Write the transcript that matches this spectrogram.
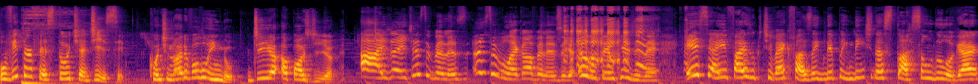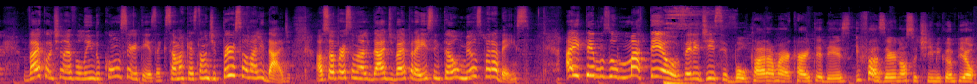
O Vitor Festuccia disse: continuar evoluindo, dia após dia. Ai, gente, esse beleza, esse moleque é uma belezinha. Eu não tenho o que dizer. Esse aí faz o que tiver que fazer, independente da situação do lugar, vai continuar evoluindo com certeza, que isso é uma questão de personalidade. A sua personalidade vai para isso, então meus parabéns. Aí temos o Matheus, ele disse: Voltar a marcar TDs e fazer nosso time campeão.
